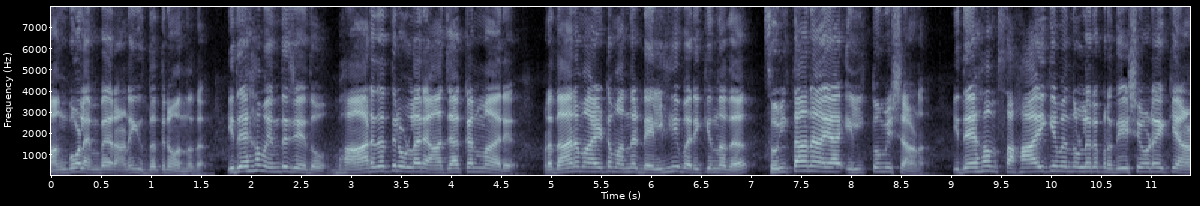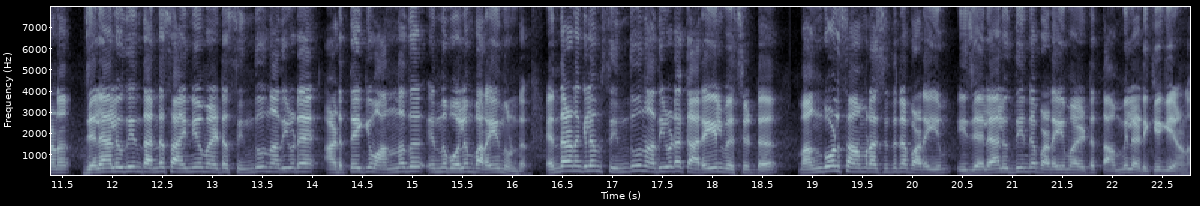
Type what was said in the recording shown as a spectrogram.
മംഗോൾ എംപയർ ആണ് യുദ്ധത്തിന് വന്നത്. ഇദ്ദേഹം എന്ത് ചെയ്തു? ഭാരതത്തിലുള്ള രാജാക്കന്മാര് പ്രധാനമായിട്ടും അന്ന് ഡൽഹി ഭരിക്കുന്നത് സുൽത്താനായ ഇൽത്തുമിഷ് ആണ് ഇദ്ദേഹം സഹായിക്കുമെന്നുള്ളൊരു പ്രതീക്ഷയോടെയൊക്കെയാണ് ജലാലുദ്ദീൻ തന്റെ സൈന്യവുമായിട്ട് സിന്ധു നദിയുടെ അടുത്തേക്ക് വന്നത് എന്ന് പോലും പറയുന്നുണ്ട്. എന്താണെങ്കിലും സിന്ധു നദിയുടെ കരയിൽ വെച്ചിട്ട് മംഗോൾ സാമ്രാജ്യത്തിന്റെ പടയും ഈ ജലാലുദ്ദീന്റെ പടയുമായിട്ട് തമ്മിലടിക്കുകയാണ്.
